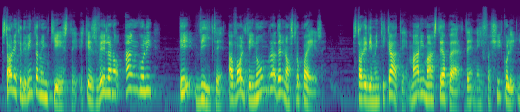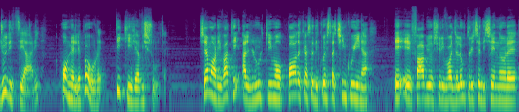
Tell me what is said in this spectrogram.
storie che diventano inchieste e che svelano angoli e vite, a volte in ombra, del nostro paese. Storie dimenticate ma rimaste aperte nei fascicoli giudiziari o nelle paure di chi le ha vissute. Siamo arrivati all'ultimo podcast di questa cinquina e, e Fabio si rivolge all'autrice dicendole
